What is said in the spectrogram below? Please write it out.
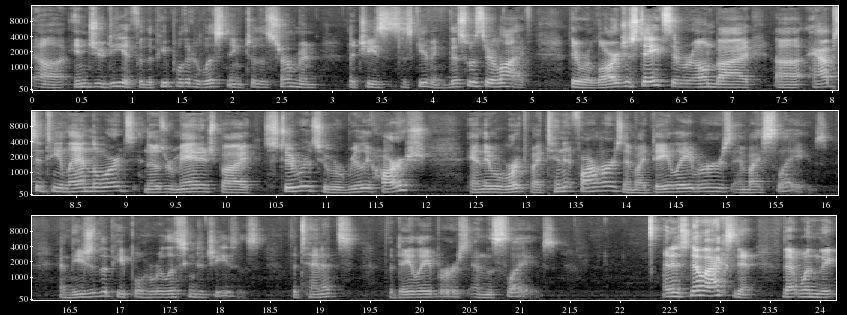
uh, in Judea, for the people that are listening to the sermon that Jesus is giving. This was their life. There were large estates that were owned by uh, absentee landlords, and those were managed by stewards who were really harsh, and they were worked by tenant farmers and by day laborers and by slaves. And these are the people who were listening to Jesus the tenants, the day laborers, and the slaves. And it's no accident that when the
